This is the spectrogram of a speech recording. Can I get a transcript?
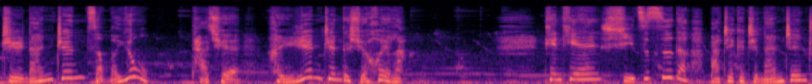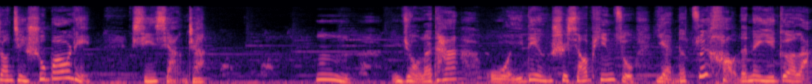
指南针怎么用？他却很认真的学会了，天天喜滋滋的把这个指南针装进书包里，心想着：“嗯，有了它，我一定是小品组演的最好的那一个了。”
